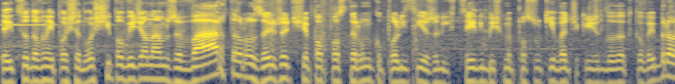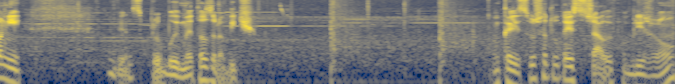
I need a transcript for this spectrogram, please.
tej cudownej posiadłości powiedział nam, że warto rozejrzeć się po posterunku policji, jeżeli chcielibyśmy poszukiwać jakiejś dodatkowej broni. Więc spróbujmy to zrobić. Okej, słyszę tutaj strzały w pobliżu.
